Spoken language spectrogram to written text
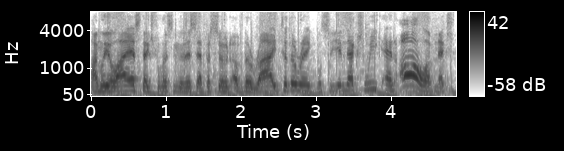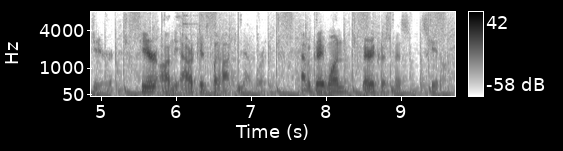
I'm Lee Elias. Thanks for listening to this episode of The Ride to the Rink. We'll see you next week and all of next year here on the Our Kids Play Hockey Network. Have a great one. Merry Christmas. Skate on.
